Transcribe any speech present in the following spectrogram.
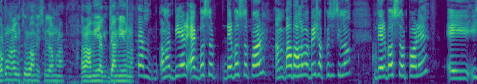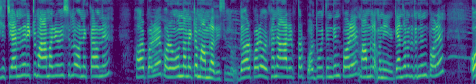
ঘটনার ভিতরেও আমি ছিলাম না, আর আমি জানিও না। আমার বিয়ের এক বছর, দেড় বছর পর আমার ভালোভাবেই সব কিছু ছিল। দেড় বছর পরে এই চেয়ারম্যানের একটু মারামারি হয়েছিল অনেক কারণে। হওয়ার পরে পরে ওর নামে একটা মামলা দিয়েছিল দেওয়ার পরে ওখানে আর তারপর দুই, তিন দিন পরে মামলা মানে গ্যাঞ্জামে দু তিন দিন পরে ও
